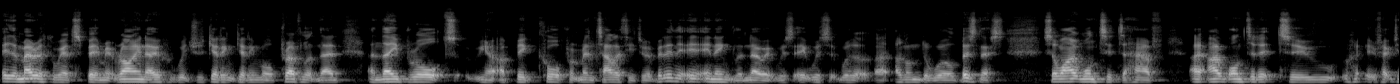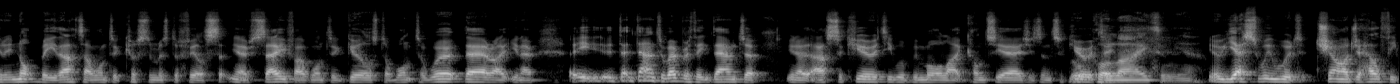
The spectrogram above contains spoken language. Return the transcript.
in America we had Spearmint Rhino, which was getting getting more prevalent then, and they brought you know a big corporate mentality to it. But in in England, no, it was it was it was a, an underworld business. So I wanted to have I, I wanted it to effectively not be that. I wanted customers to feel you know safe. I wanted girls to want to work there. I you know down to everything, down to you know our security would be more like concierges and security. More polite and yeah. You know, yes, we would charge a healthy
